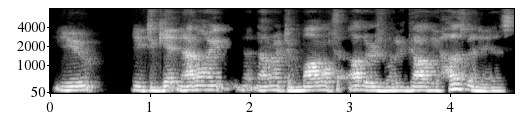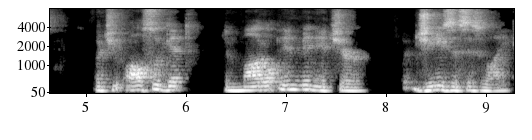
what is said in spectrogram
you need to get not only not only to model to others what a godly husband is, but you also get to model in miniature what Jesus is like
